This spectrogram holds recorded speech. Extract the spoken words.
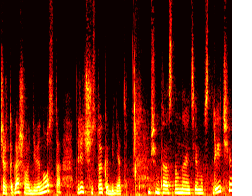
Чертогашева 90, 36 кабинет. В общем-то, основная тема встречи.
